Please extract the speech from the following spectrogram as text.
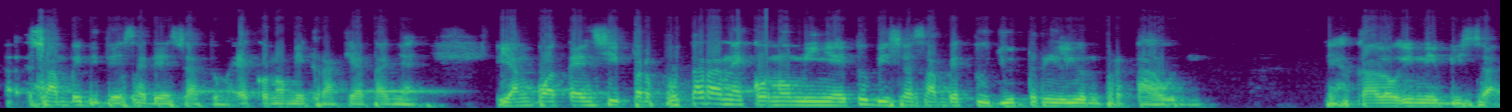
eh, sampai di desa-desa tuh ekonomi kerakyatannya yang potensi perputaran ekonominya itu bisa sampai 7 triliun per tahun. Ya, kalau ini bisa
